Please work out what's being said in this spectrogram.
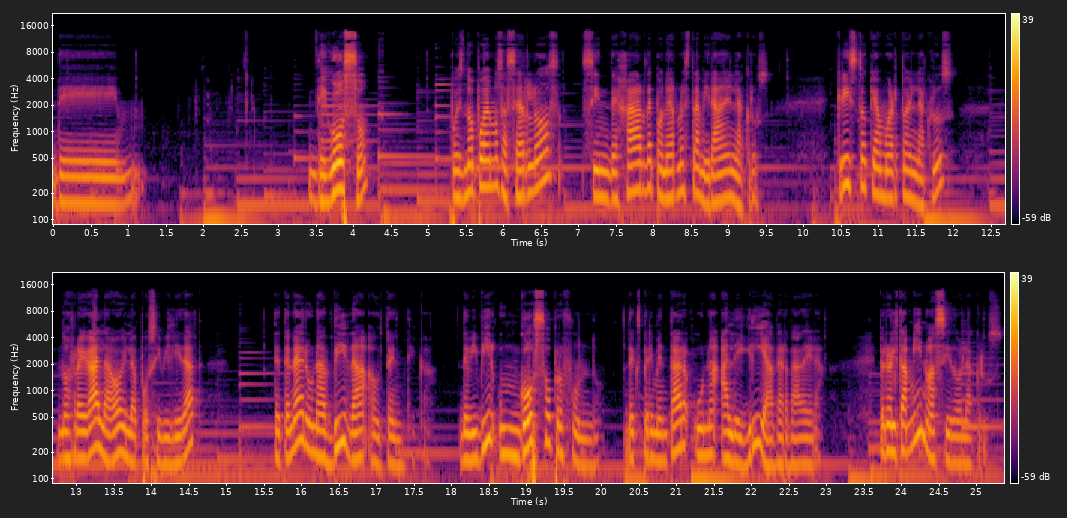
de, gozo, pues no podemos hacerlos sin dejar de poner nuestra mirada en la cruz. Cristo que ha muerto en la cruz nos regala hoy la posibilidad de tener una vida auténtica, de vivir un gozo profundo, de experimentar una alegría verdadera. Pero el camino ha sido la cruz.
